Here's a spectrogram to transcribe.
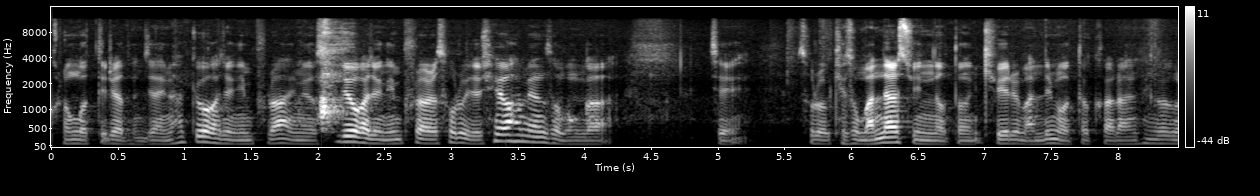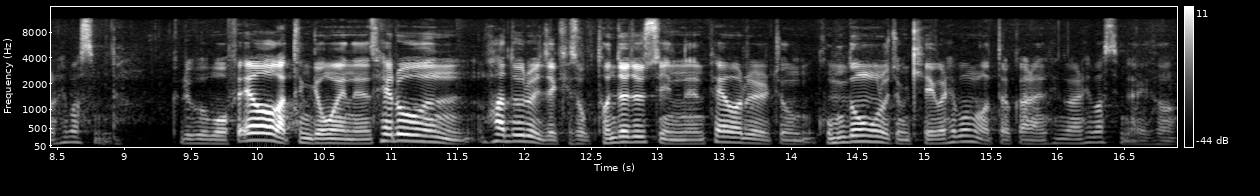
그런 것들이라든지 아니면 학교가 가진 인프라 아니면 스튜디오가 가진 인프라를 서로 이제 share하면서 뭔가 이제 서로 계속 만날 수 있는 어떤 기회를 만들면 어떨까라는 생각을 해봤습니다. 그리고 뭐 페어 같은 경우에는 새로운 화두를 이제 계속 던져줄 수 있는 페어를 좀 공동으로 좀 기획을 해보면 어떨까라는 생각을 해봤습니다. 그래서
